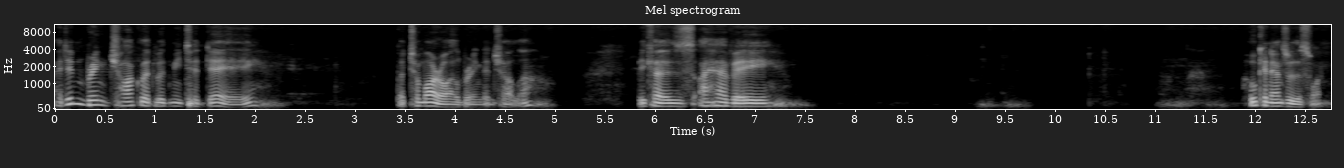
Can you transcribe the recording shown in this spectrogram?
I didn't bring chocolate with me today, but tomorrow I'll bring, inshallah, because I have a. Who can answer this one?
